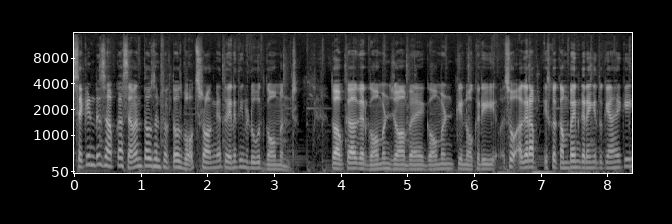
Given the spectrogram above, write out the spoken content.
second is आपका सेवन थाउज़ेंड फिफ्थ हाउस बहुत स्ट्रॉग है तो anything to do with government तो आपका अगर गवर्नमेंट जॉब है गवर्नमेंट की नौकरी सो so अगर आप इसको कंबाइन करेंगे तो क्या है कि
